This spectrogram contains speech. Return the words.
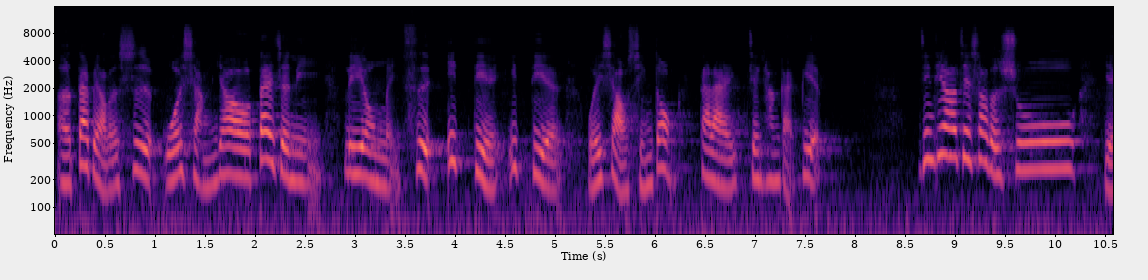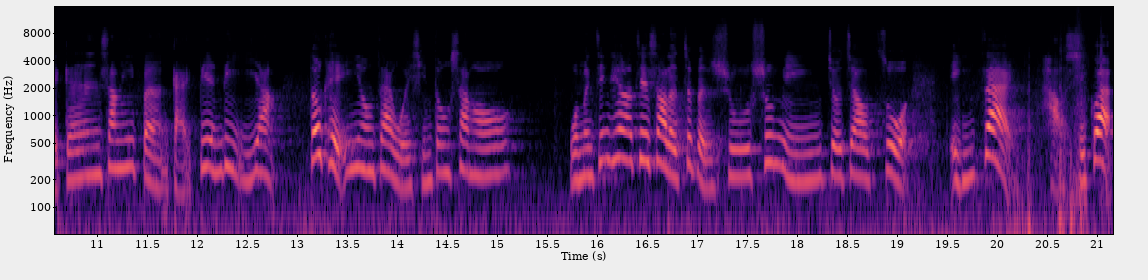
呃，代表的是我想要带着你，利用每次一点一点微小行动，带来健康改变。今天要介绍的书，也跟上一本《改变力》一样，都可以应用在微行动上哦。我们今天要介绍的这本书，书名就叫做。赢在好习惯。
